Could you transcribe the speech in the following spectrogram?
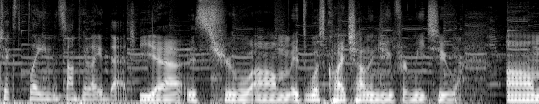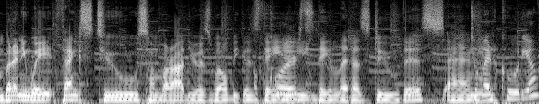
to explain something like that. Yeah, it's true. Um, it was quite challenging for me too. Yeah. Um, but anyway, thanks to Sanbaradio as well because Of they course. they let us do this and To Mercurio,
